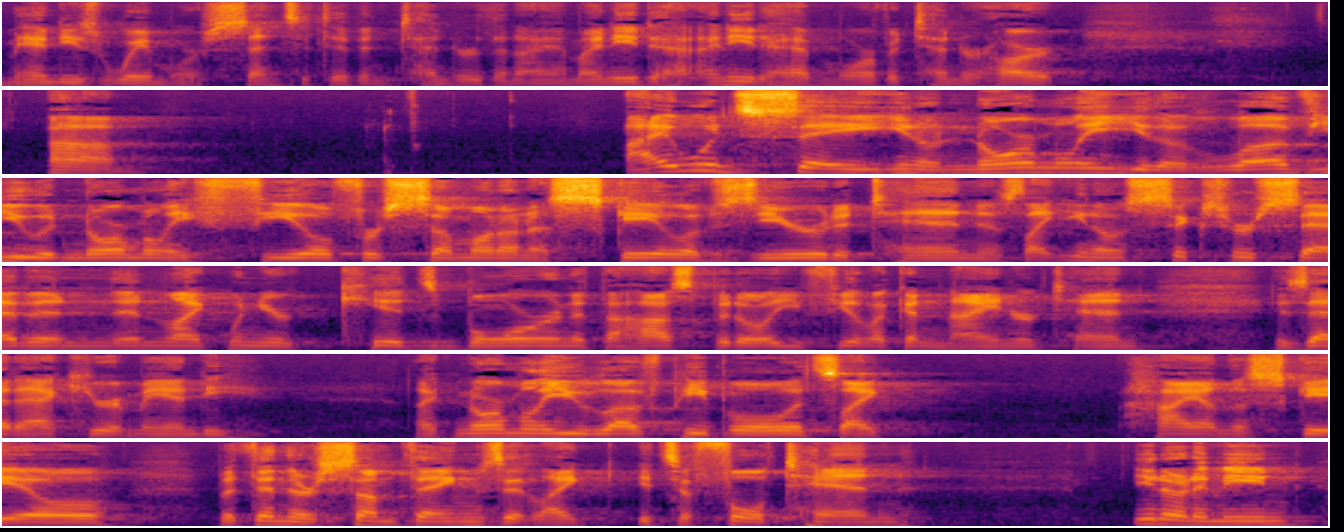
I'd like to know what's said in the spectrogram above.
Mandy's way more sensitive and tender than I am. I need to, I need to have more of a tender heart. Um, I would say, you know, normally the love you would normally feel for someone on a scale of zero to 10 is like, you know, six or seven. And like when your kid's born at the hospital, you feel like a nine or 10. Is that accurate, Mandy? Like normally you love people, it's like high on the scale. But then there's some things that like it's a full 10. You know what I mean?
